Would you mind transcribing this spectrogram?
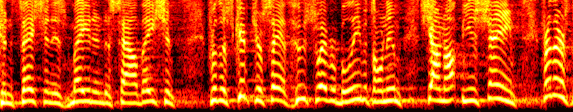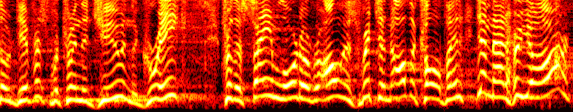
confession is made unto salvation. For the scripture saith, Whosoever believeth on him shall not be ashamed. For there's no difference between the Jew and the Greek. For the same Lord over all is rich and all the call upon it. Doesn't matter who you are.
